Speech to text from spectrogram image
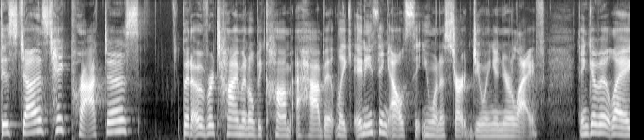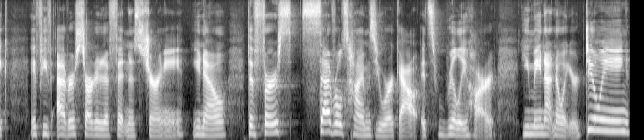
This does take practice, but over time, it'll become a habit like anything else that you want to start doing in your life. Think of it like if you've ever started a fitness journey, you know, the first several times you work out, it's really hard. You may not know what you're doing.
